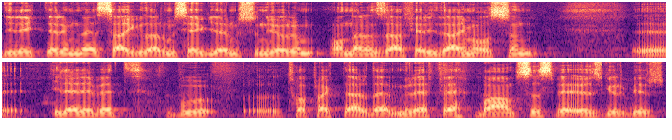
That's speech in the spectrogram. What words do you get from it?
dileklerimle saygılarımı, sevgilerimi sunuyorum. Onların zaferi daim olsun. Ee, ilelebet bu e, topraklarda müreffeh, bağımsız ve özgür bir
